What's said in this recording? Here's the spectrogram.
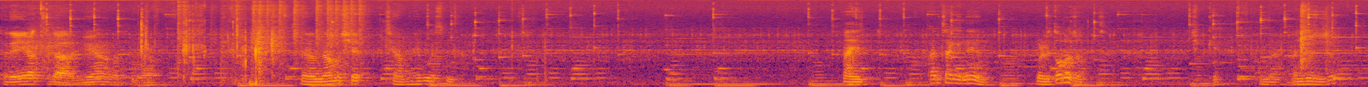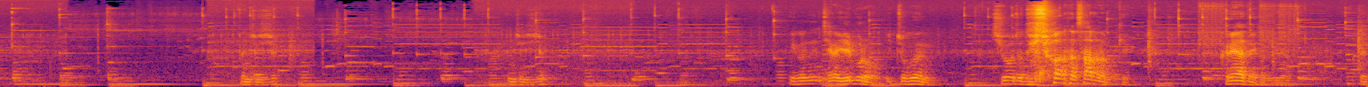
그 네일 아트가 유행하거든요. 자, 여러분들 한 번씩 제가 한번 해보겠습니다. 아이 반짝이는 원래 떨어져. 쉽게. 정말 안 지워지죠? 안 지워지죠? 안 지워지죠? 이거는 제가 일부러 이쪽은 지워져도 이쪽 하나 살아남게 그래야 되거든요. 그래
